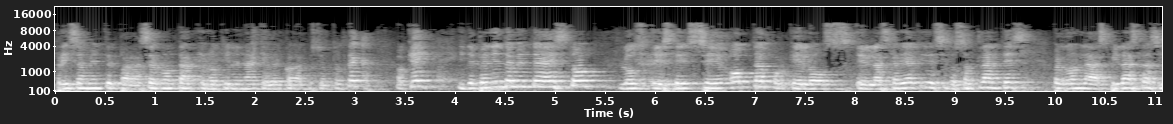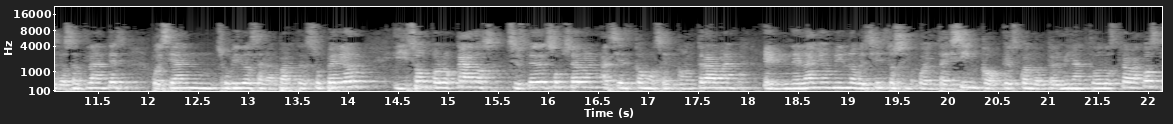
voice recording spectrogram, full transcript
precisamente para hacer notar que no tiene nada que ver con la cuestión tolteca. ¿ok? Independientemente a esto, los, este, se opta porque los, eh, las cariátides y los atlantes, perdón, las pilastras y los atlantes, pues sean subidos a la parte superior y son colocados, si ustedes observan, así es como se encontraban en el año 1955, que es cuando terminan todos los trabajos,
